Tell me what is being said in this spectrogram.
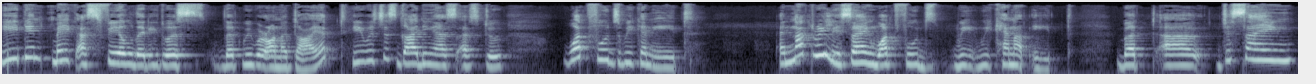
He didn't make us feel that it was that we were on a diet. He was just guiding us as to what foods we can eat and not really saying what foods we, we cannot eat, but uh, just saying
